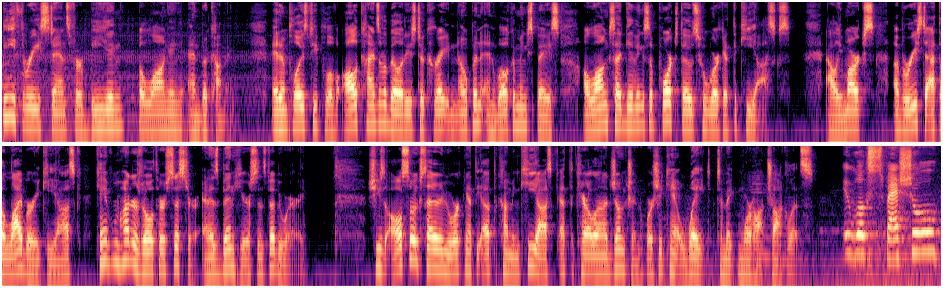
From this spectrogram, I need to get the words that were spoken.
B3 stands for being, belonging, and becoming. It employs people of all kinds of abilities to create an open and welcoming space alongside giving support to those who work at the kiosks. Allie Marks, a barista at the library kiosk, came from Huntersville with her sister and has been here since February. She's also excited to be working at the upcoming kiosk at the Carolina Junction, where she can't wait to make more hot chocolates. It looks special.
